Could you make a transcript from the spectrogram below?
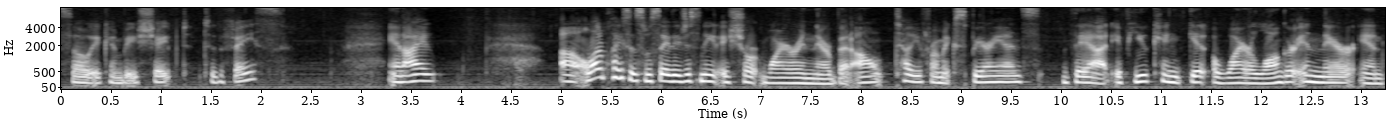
so it can be shaped to the face. And I, uh, a lot of places will say they just need a short wire in there, but I'll tell you from experience that if you can get a wire longer in there and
